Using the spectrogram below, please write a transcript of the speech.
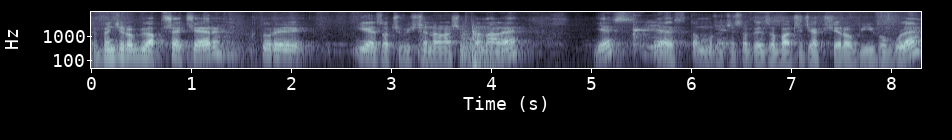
Będzie robiła przecier, który jest oczywiście na naszym kanale. Jest? Jest. To możecie sobie zobaczyć jak się robi i w ogóle.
